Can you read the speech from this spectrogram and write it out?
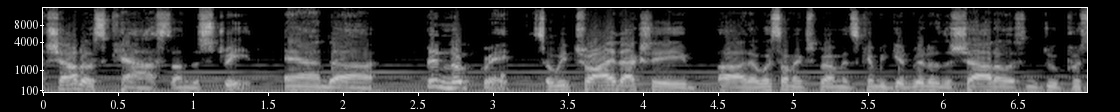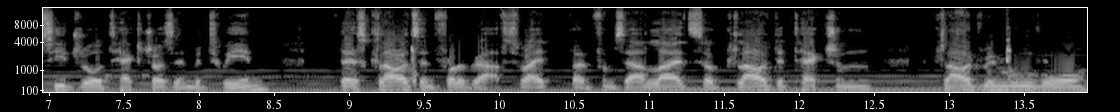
shadows cast on the street, and uh, didn't look great. So we tried actually. Uh, there were some experiments. Can we get rid of the shadows and do procedural textures in between? There's clouds and photographs, right, but from satellites. So cloud detection, cloud removal,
